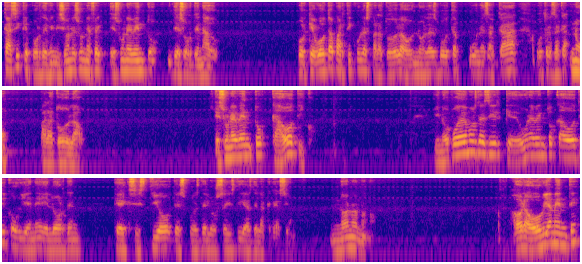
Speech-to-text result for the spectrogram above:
casi que por definición es un, es un evento desordenado, porque bota partículas para todo lado, no las bota unas acá, otras acá, no, para todo lado. Es un evento caótico. Y no podemos decir que de un evento caótico viene el orden que existió después de los seis días de la creación. No, no, no, no. Ahora, obviamente,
